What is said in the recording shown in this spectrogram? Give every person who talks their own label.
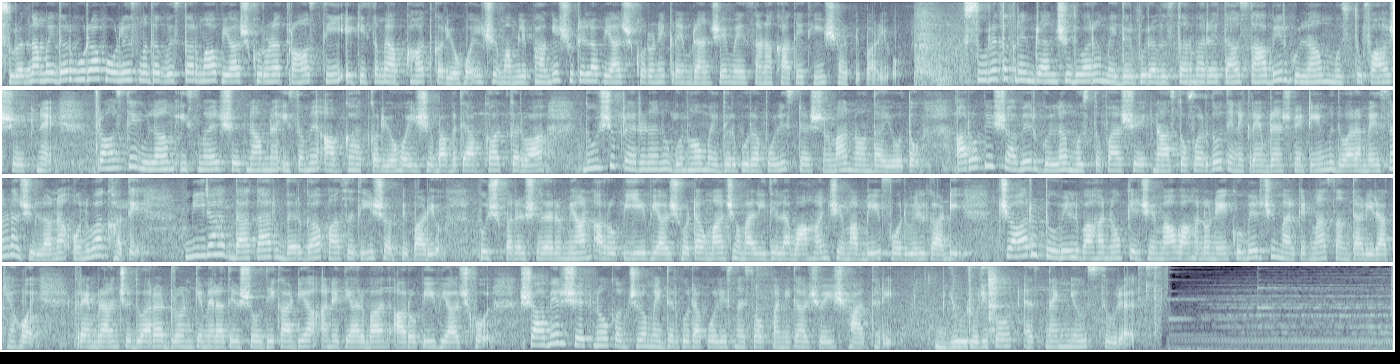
Speaker 1: સુરતના મૈદરપુરા પોલીસ મથક વિસ્તારમાં વ્યાજખોરોના ત્રાસથી એકી સમયે આપઘાત કર્યો હોય જે મામલે ભાગી છૂટેલા વ્યાજખોરોને ક્રાઇમ બ્રાન્ચે મહેસાણા ખાતેથી ઝડપી પાડ્યો. સુરત ક્રાઇમ બ્રાન્ચ દ્વારા મૈદરપુરા વિસ્તારમાં રહેતા સાબિર ગુલામ મુસ્તુફા શેખને ત્રાસથી ગુલામ ઇસ્માઇલ શેખ નામના ઈસમે આપઘાત કર્યો હોય જે બાબતે આપઘાત કરવા દુષ્પ્રેરણાનો ગુનો મૈદરપુરા પોલીસ સ્ટેશનમાં નોંધાયો હતો. આરોપી શાબિર ગુલામ મુસ્તફા શેખ નાસ્તો ફરતો તેને ક્રાઇમ બ્રાન્ચની ટીમ દ્વારા મહેસાણા જિલ્લાના ઉનવા ખાતે મીરા દાતાર દરગાહ પાસેથી ઝડપી પાડ્યો. પૂછપરછ દરમિયાન આરોપીએ વ્યાજ વટાવમાં જમા લીધેલા વાહન, જેમાં બે ફોર વ્હીલ ગાડી, ચાર ટુ વ્હીલ વાહનો કે જેમાં વાહનોને કુબેરજી માર્કેટમાં સંતાડી રાખ્યા હોય. ક્રાઇમ બ્રાન્ચ દ્વારા ડ્રોન કેમેરાથી શોધી કાઢ્યા અને ત્યારબાદ આરોપી વ્યાજખોર શાબીર શેખનો કબજો મૈદરપુરા પોલીસને સોંપવાની તજવીજ હાથ ધરી. Bureau report S nine news Surat.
